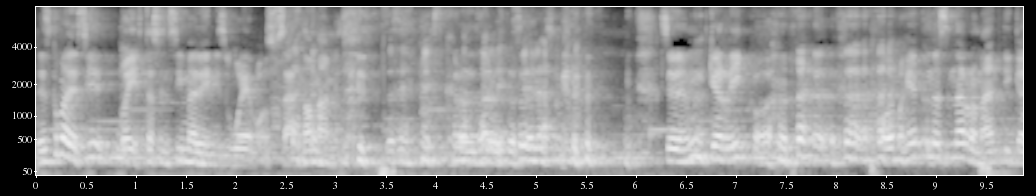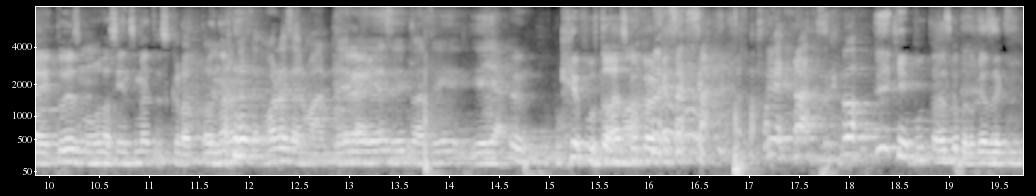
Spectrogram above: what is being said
Es como decir, güey, estás encima de mis huevos. O sea, no mames. Entonces, mi escroto literal. Sí, de, "Mm, qué rico. O imagínate una escena romántica y tú desnudo así encima de tu escroto, ¿no? Pones, pones el mantel ahí así, tú así, y ella. Qué puto asco, pero qué sexy. ¡Qué asco! Qué puto asco, pero qué sexy.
